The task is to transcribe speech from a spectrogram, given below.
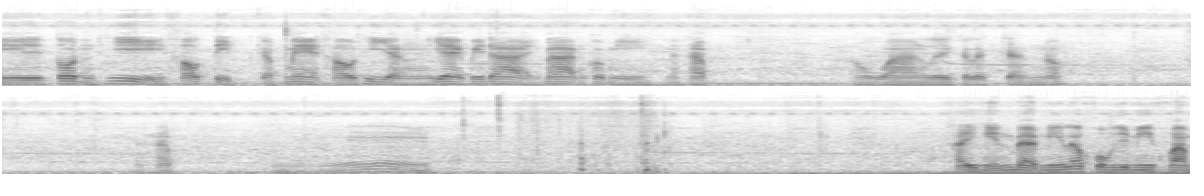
มีต้นที่เขาติดกับแม่เขาที่ยังแยกไม่ได้บ้างก็มีนะครับ เอาวางเลยก็แล้วกันเนาะนะครับใครเห็นแบบนี้แล้วคงจะมีความ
